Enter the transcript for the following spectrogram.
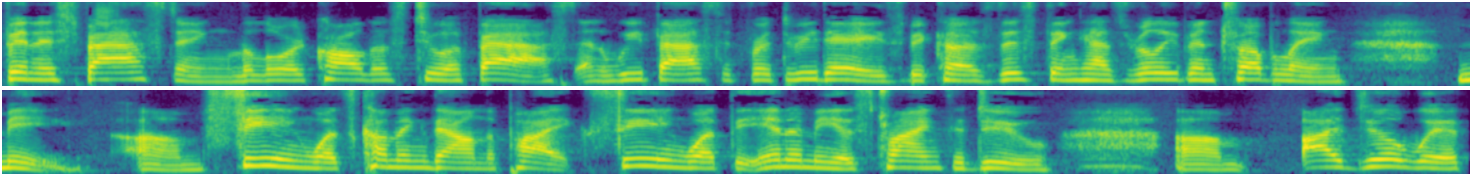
finished fasting. The Lord called us to a fast, and we fasted for three days because this thing has really been troubling me. Um, seeing what's coming down the pike, seeing what the enemy is trying to do. Um, I deal with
